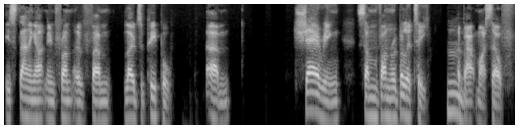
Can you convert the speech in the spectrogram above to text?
is standing up in front of um, loads of people, um, sharing some vulnerability Hmm, about myself.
